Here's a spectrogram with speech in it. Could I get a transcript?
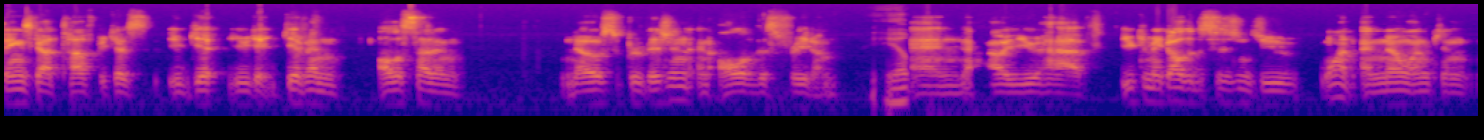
things got tough because you get you get given all of a sudden no supervision and all of this freedom. Yep. and now you have you can make all the decisions you want and no one can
